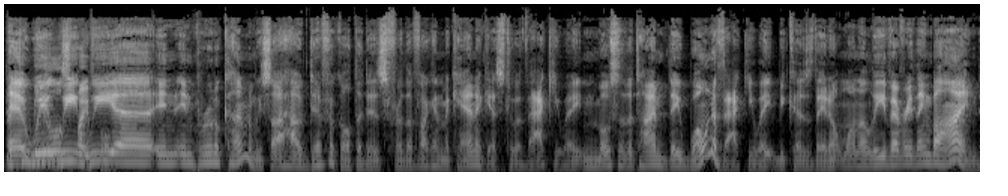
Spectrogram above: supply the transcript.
They we we, we uh in in brutal Kun we saw how difficult it is for the fucking Mechanicus to evacuate, and most of the time they won't evacuate because they don't want to leave everything behind.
